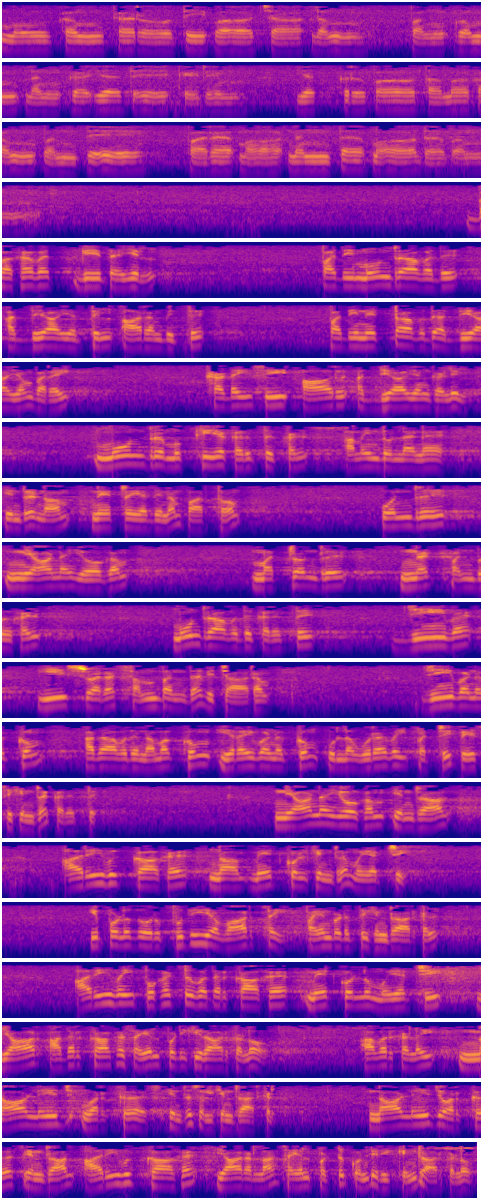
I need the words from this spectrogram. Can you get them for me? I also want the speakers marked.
Speaker 1: மூகம் கரோதி வாசாலம் பங்கும் லங்கயதே கிரிம் யக்ருபாதமகம் வந்தே பரமானந்த மாதவம். பகவத்கீதையில் பதிமூன்றாவது அத்தியாயத்தில் ஆரம்பித்து பதினெட்டாவது அத்தியாயம் வரை கடைசி ஆறு அத்தியாயங்களில் மூன்று முக்கிய கருத்துக்கள் அமைந்துள்ளன என்று நாம் நேற்றைய தினம் பார்த்தோம். ஒன்று ஞான யோகம். மற்றொன்று நட்பண்புகள். மூன்றாவது கருத்து ஜீவ ஈஸ்வர சம்பந்த விசாரம். ஜீவனுக்கும் அதாவது நமக்கும் இறைவனுக்கும் உள்ள உறவை பற்றி பேசுகின்ற கருத்து. ஞான யோகம் என்றால் அறிவுக்காக நாம் மேற்கொள்கின்ற முயற்சி. இப்பொழுது ஒரு புதிய வார்த்தை பயன்படுத்துகின்றார்கள். அறிவை புகட்டுவதற்காக மேற்கொள்ளும் முயற்சி யார் அதற்காக செயல்படுகிறார்களோ அவர்களை நாலேஜ் ஒர்க்கர்ஸ் என்று சொல்கின்றார்கள். நாலேஜ் ஒர்க்கர்ஸ் என்றால் அறிவுக்காக யாரெல்லாம் செயல்பட்டு கொண்டிருக்கின்றார்களோ.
